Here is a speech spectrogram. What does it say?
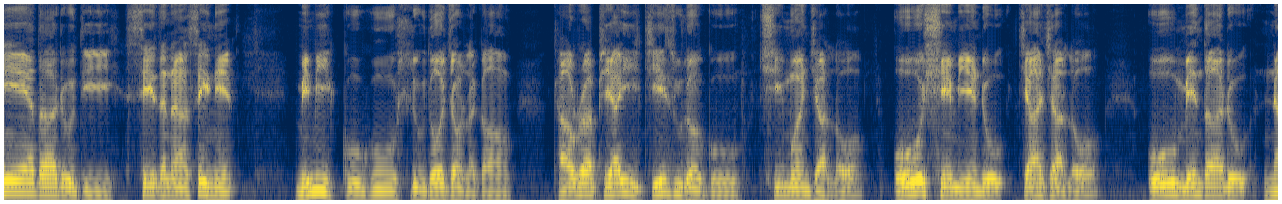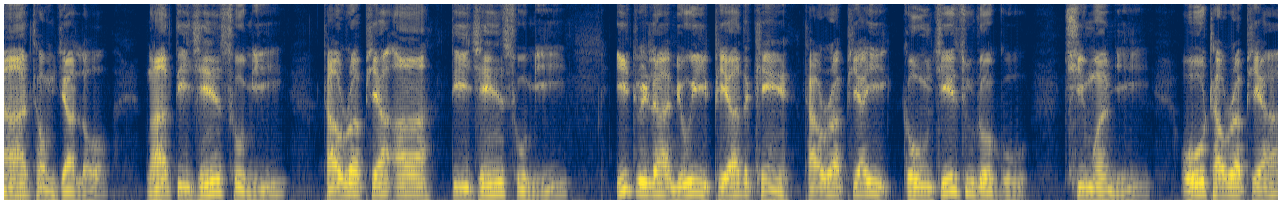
င်းရဲသားတို့သည် စေတနာစိတ်နှင့်မိမိကိုယ်ကိုလှူသောကြောင့်၎င်းသာရဖျား၏ကျေးဇူးတော်ကိုချီးမွမ်းကြလော့အိုရှင်ဘင်တို့ကြားကြလော့အိုမင်းသားတို့နားထောင်ကြလော့ ငါတည်ခြင်းဆိုမည်ထာဝရဘုရားအားတည်ခြင်းဆိုမည်ဣဒရလမျိုး၏ဘုရားသခင်ထာဝရဘုရား၏ဂုံကျေးဇူးတော်ကိုချီးမွမ်းမည်အိုထာဝရဘုရား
